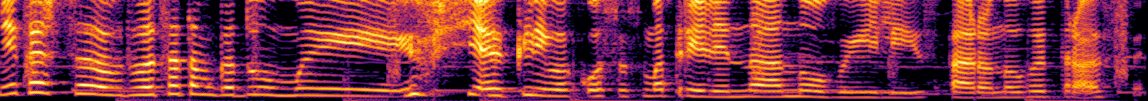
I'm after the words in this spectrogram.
Мне кажется, в 2020 году мы все криво-косо смотрели на новые или старо-новые трассы.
